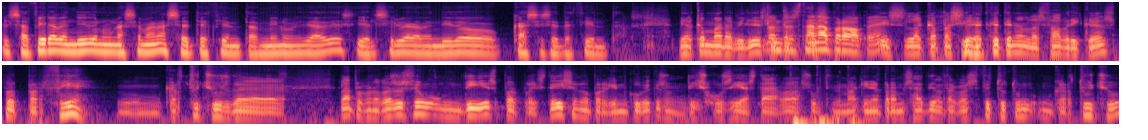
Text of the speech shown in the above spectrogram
El Sapphire ha vendido en una semana 700.000 unidades y el Silver ha vendido casi 700. Mira que meravella és, Doncs la, estan a prop, eh? és la capacitat Sí. que tenen les fàbriques per, per fer um, cartutxos de... Clar, perquè una cosa és fer un disc per PlayStation o per GameCube, que són discos i ja està, va, sortint de màquina premsat, i l'altra cosa és fer tot un, un cartutxo,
